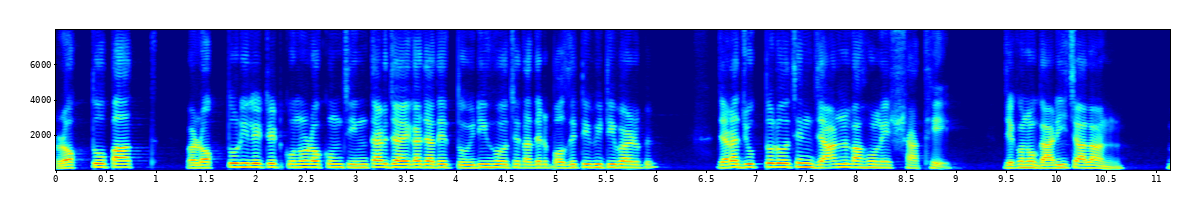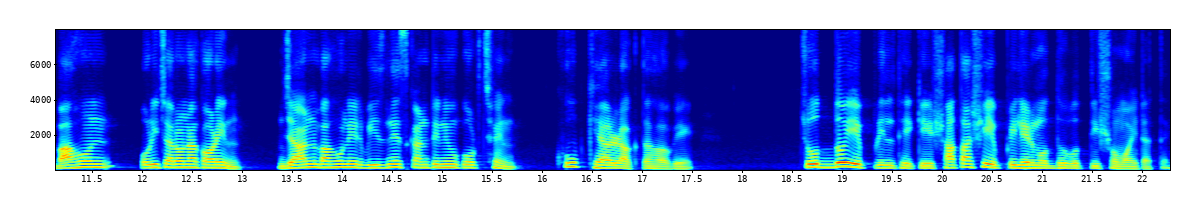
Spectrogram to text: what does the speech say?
রক্তপাত বা রক্ত রিলেটেড কোনো রকম চিন্তার জায়গা যাদের তৈরি হয়েছে, তাদের পজিটিভিটি বাড়বে। যারা যুক্ত রয়েছেন যানবাহনের সাথে, যে কোনো গাড়ি চালান, বাহন পরিচালনা করেন, যানবাহনের বিজনেস কন্টিনিউ করছেন, খুব খেয়াল রাখতে হবে। চোদ্দোই এপ্রিল থেকে সাতাশে এপ্রিলের মধ্যবর্তী সময়টাতে।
